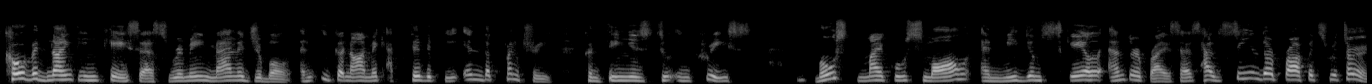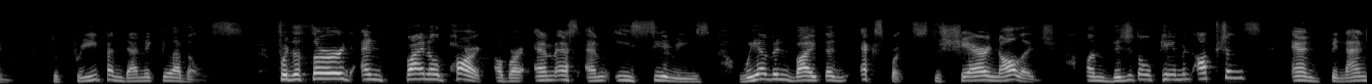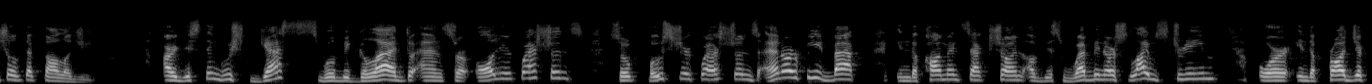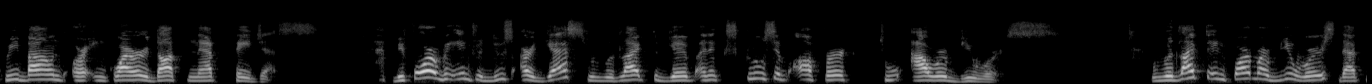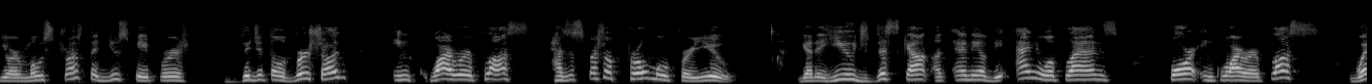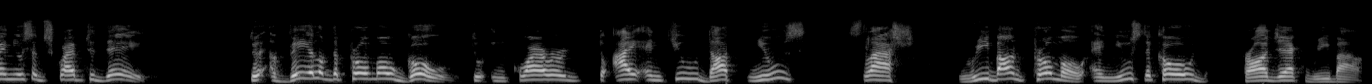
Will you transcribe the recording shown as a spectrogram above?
As COVID 19 cases remain manageable and economic activity in the country continues to increase, most micro, small, and medium scale enterprises have seen their profits return to pre pandemic levels. For the third and final part of our MSME series, we have invited experts to share knowledge on digital payment options and financial technology. Our distinguished guests will be glad to answer all your questions. So post your questions and our feedback in the comment section of this webinar's live stream or in the Project Rebound or Inquirer.net pages. Before we introduce our guests, we would like to give an exclusive offer to our viewers. We would like to inform our viewers that your most trusted newspaper digital version, Inquirer Plus, has a special promo for you. Get a huge discount on any of the annual plans for Inquirer Plus when you subscribe today. To avail of the promo, go to Inquirer to inq.news slash rebound promo and use the code Project Rebound.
